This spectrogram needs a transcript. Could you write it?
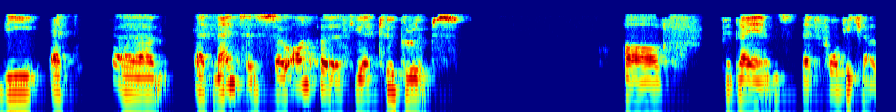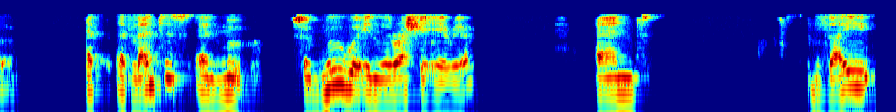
the at, um, Atlantis, so on Earth you had two groups of Pleiadians that fought each other. Atlantis and Mu. So Mu were in the Russia area, and they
